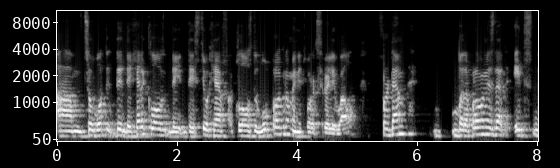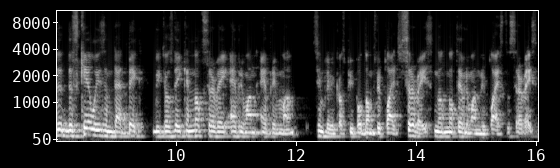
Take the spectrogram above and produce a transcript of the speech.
Um, so what they, they had a close, they, they still have a closed loop program, and it works really well for them but the problem is that it's the, the scale isn't that big because they cannot survey everyone every month simply because people don't reply to surveys. Not not everyone replies to surveys.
